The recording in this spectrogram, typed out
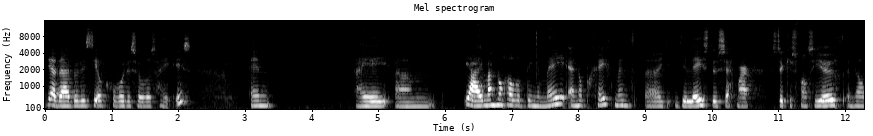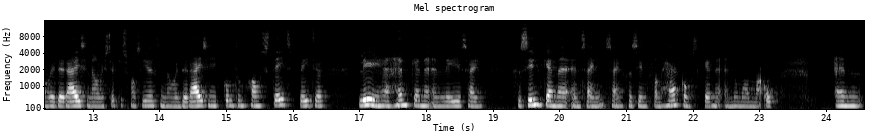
ja, daardoor is hij ook geworden zoals hij is. En hij, um, ja, hij maakt nogal wat dingen mee. En op een gegeven moment, uh, je, leest dus zeg maar stukjes van zijn jeugd. En dan weer de reis. En dan weer stukjes van zijn jeugd. En dan weer de reis. En je komt hem gewoon steeds beter, leer je hem kennen. En leer je zijn gezin kennen. En zijn, zijn gezin van herkomst kennen. En noem maar, maar op. En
